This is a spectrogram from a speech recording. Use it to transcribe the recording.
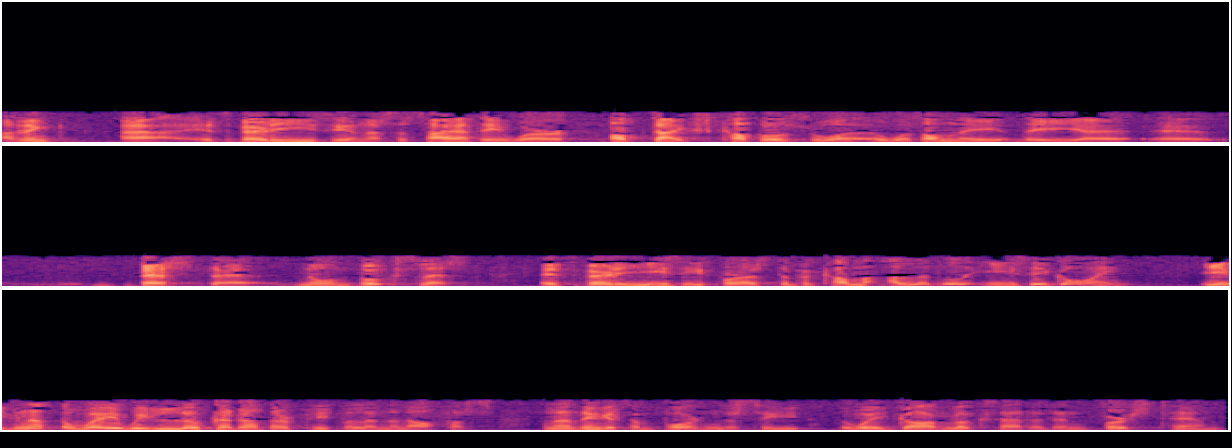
I think uh, it's very easy in a society where Updike's Couples was on the, the uh, uh, best uh, known books list. It's very easy for us to become a little easygoing, even at the way we look at other people in an office. And I think it's important to see the way God looks at it in verse 10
